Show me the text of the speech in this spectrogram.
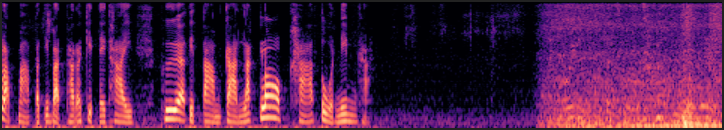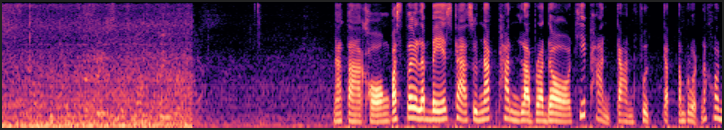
กลับมาปฏิบัติภารกิจในไทย เพื่อติดตามการลักลอบค้าตัวนิ่มค่ะ หน้าตาของบัสเตอร์และเบสค่ะ สุนัขพันธุ์ลาบราดอร์ที่ผ่านการฝึกกับตำรวจนคร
